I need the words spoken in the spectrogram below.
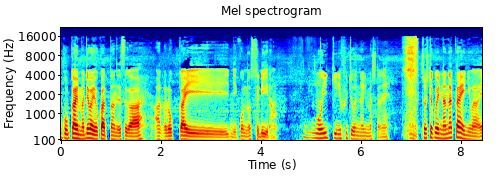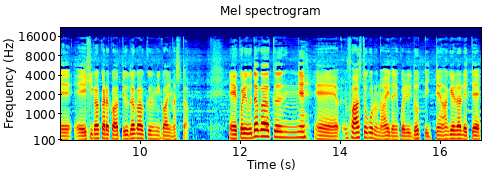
5回までは良かったんですが、あの、6回にこのスリーラン。もう一気に不調になりましたね。そしてこれ7回には、えー、えー、比嘉から変わって宇田川君に変わりました。えー、これ宇田川君ね、えー、ファーストゴロの間にこれロッテ1点上げられて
